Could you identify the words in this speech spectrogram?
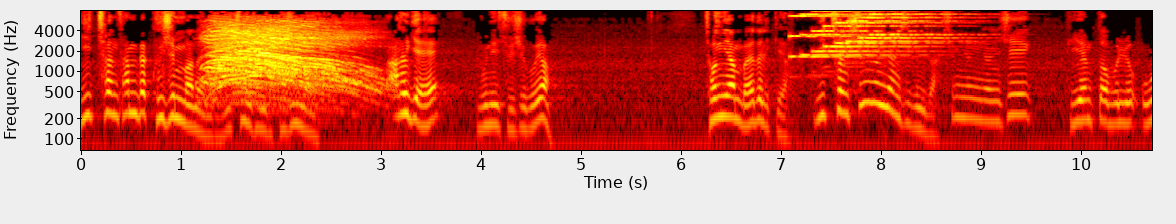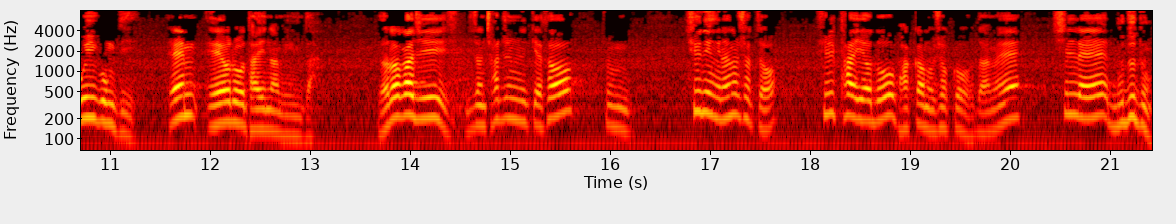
2,390만 원이에요. 2,390만 원. 빠르게 문의 주시고요. 정리 한번 해드릴게요. 2016년식입니다. 16년식 BMW 520D M 에어로 다이나믹입니다. 여러 가지 이전 차주님께서 좀 튜닝을 해놓으셨죠. 휠 타이어도 바꿔 놓으셨고, 그 다음에 실내에 무드등,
